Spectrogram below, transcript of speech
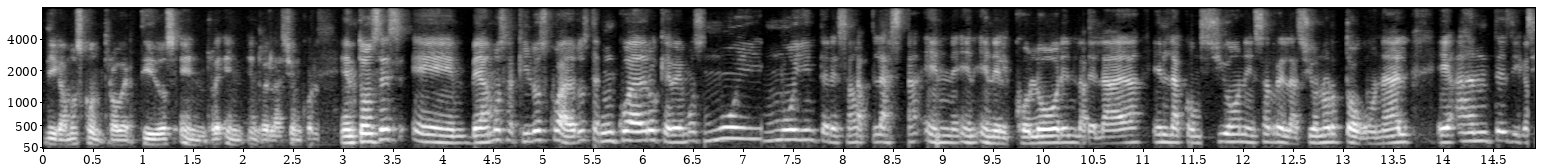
digamos, controvertidos en, en, relación con... Entonces, eh, veamos aquí los cuadros. Un cuadro que vemos muy, muy interesante, aplasta en, en, el color, en la celada, en la comisión, en esa relación ortogonal, eh, antes, digamos,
